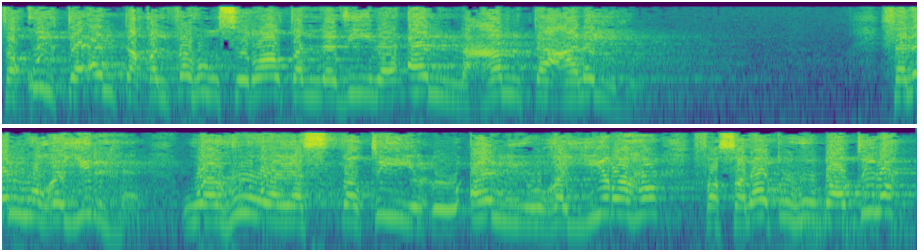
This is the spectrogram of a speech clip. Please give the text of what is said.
فقلت أنت خلفه صراط الذين أنعمت عليهم. فلم يغيرها وهو يستطيع أن يغيرها فصلاته باطلة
